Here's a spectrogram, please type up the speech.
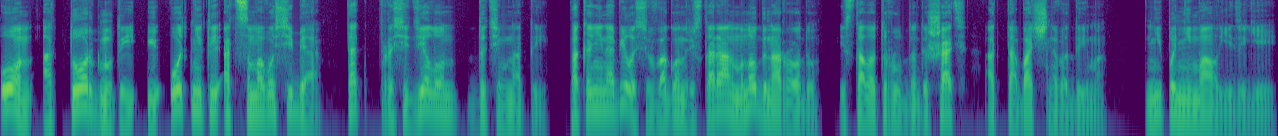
он, отторгнутый и отнятый от самого себя. Так просидел он до темноты, пока не набилось в вагон-ресторан много народу и стало трудно дышать от табачного дыма. Не понимал Едигей,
